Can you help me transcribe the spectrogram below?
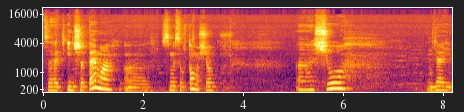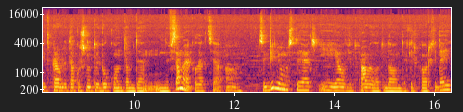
це інша тема. Е, Смисл в тому, що, що я її відправлю також на той балкон, там, де не вся моя колекція, а цимбіліуми стоять. І я відправила туди декілька орхідей,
